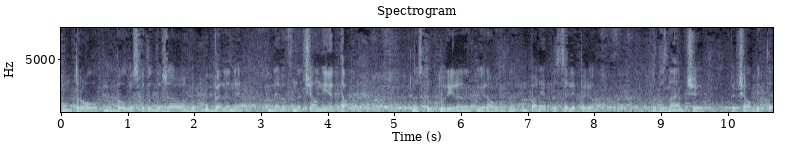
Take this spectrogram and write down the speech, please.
контролът на българската държава върху Белене не в началния етап на структурирането и работата на компания, през целия период. За да знаем, че печалбите,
